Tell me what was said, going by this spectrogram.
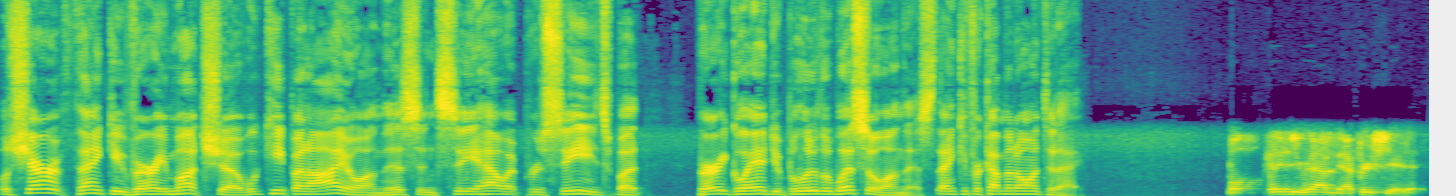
Well, Sheriff, thank you very much. Uh, we'll keep an eye on this and see how it proceeds, but very glad you blew the whistle on this. Thank you for coming on today. Well, thank you for having me. I appreciate it.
